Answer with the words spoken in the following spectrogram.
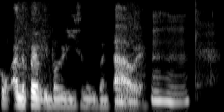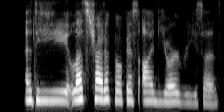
kung ano pa yung ibang reason ng ibang tao, eh. Mhm. Eddie, let's try to focus on your reasons.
